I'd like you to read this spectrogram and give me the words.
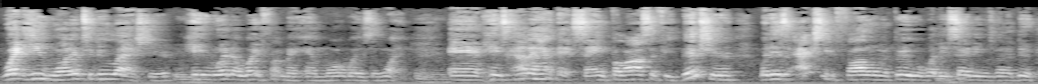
what he wanted to do last year, mm-hmm. he went away from it in more ways than one. Mm-hmm. And he's kind of had that same philosophy this year, but he's actually following through with what he said he was going to do.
